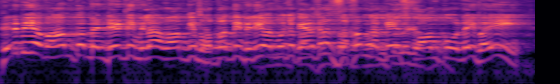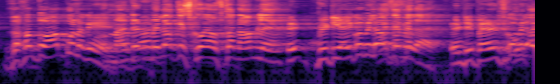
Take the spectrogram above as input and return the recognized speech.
फिर भी अवाम का मैंडेट नहीं मिला अवाम की मोहब्बत नहीं मिली और वो जो कह रहे थे ना जख्म लग गए इस कौम को। नहीं भाई जख्म तो आपको लगे हैं। मैंडेट मिला किसको है? उसका नाम ले। पीटीआई को मिला मिला है? इंडिपेंडेंस को मिला।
